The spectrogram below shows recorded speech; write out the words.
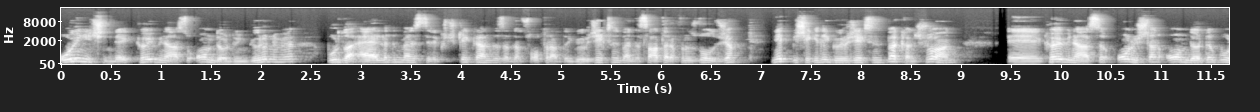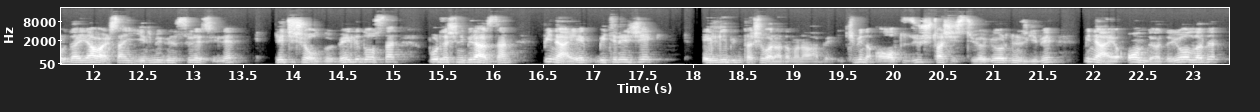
Oyun içinde köy binası 14'ün görünümü burada ayarladım ben size küçük ekranda zaten sol tarafta göreceksiniz. Ben de sağ tarafınızda olacağım. Net bir şekilde göreceksiniz. Bakın şu an e, köy binası 13'ten 14'e burada yavaştan 20 gün süresiyle geçiş olduğu belli dostlar. Burada şimdi birazdan binayı bitirecek. 50 bin taşı var adamın abi. 2603 taş istiyor. Gördüğünüz gibi binayı 14'e yolladı.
